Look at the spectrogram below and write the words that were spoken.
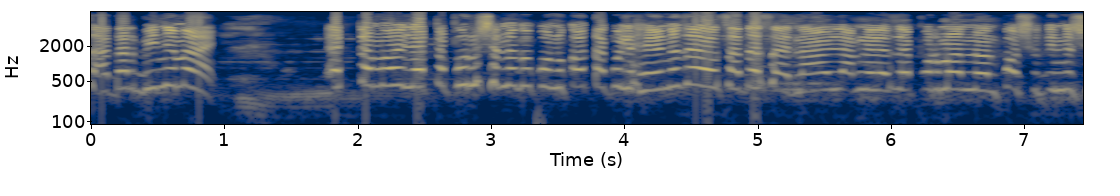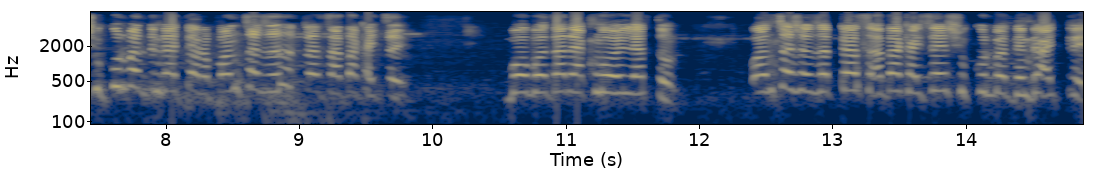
সাদার বিনিময় একটা মহিলা, একটা পুরুষের লগে কোনো কথা কইলে হে না যায় সাদা চাই না হইলে আপনারা যে প্রমাণ নন, পরশু দিনে, শুক্রবার দিন রাতে ওরা পঞ্চাশ হাজার টাকা সাদা খাইছে। বউ বাজার এক মহিলার তো পঞ্চাশ হাজার টাকা সাদা খাইছে শুক্রবার দিন রাত্রে।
